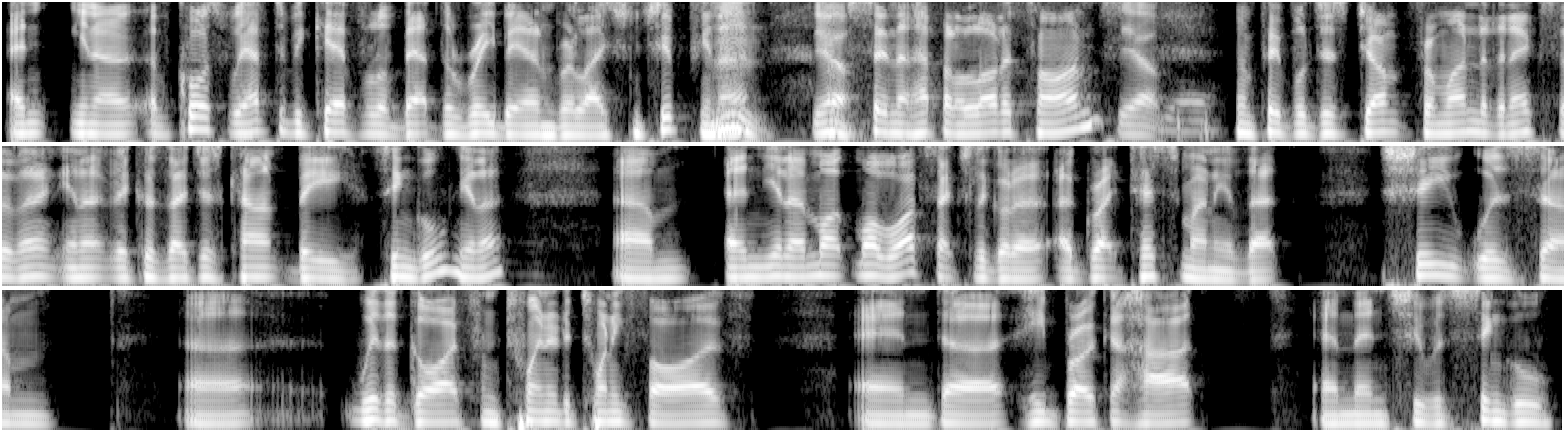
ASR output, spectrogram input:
And, you know, of course, we have to be careful about the rebound relationship, you know. Mm, yeah. I've seen that happen a lot of times. yeah When people just jump from one to the next, to the next, you know, because they just can't be single, you know. Um, and, you know, my, my wife's actually got a, a great testimony of that. She was um, uh, with a guy from 20 to 25, and uh, he broke her heart. And then she was single,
